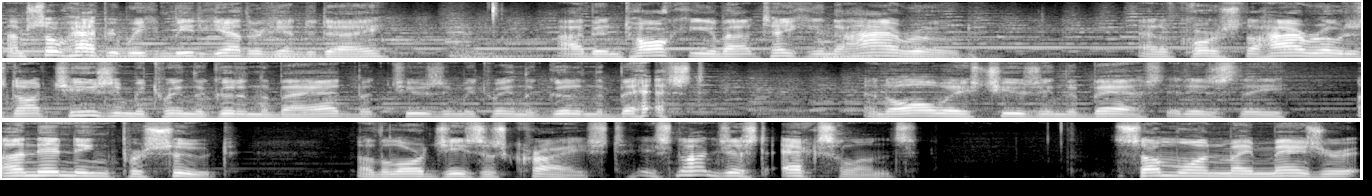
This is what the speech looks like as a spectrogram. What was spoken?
I'm so happy we can be together again today. I've been talking about taking the high road. And of course, the high road is not choosing between the good and the bad, but choosing between the good and the best, and always choosing the best. It is the unending pursuit of the Lord Jesus Christ. It's not just excellence. Someone may measure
